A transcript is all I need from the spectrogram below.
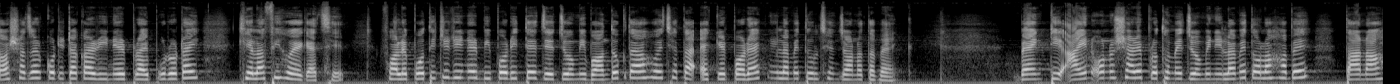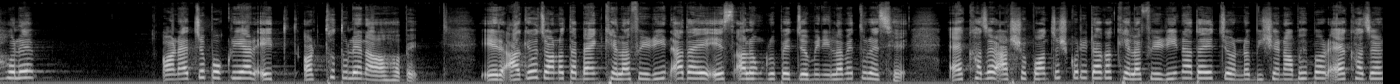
দশ হাজার কোটি টাকার ঋণের প্রায় পুরোটাই খেলাফি হয়ে গেছে। ফলে প্রতিটি ঋণের বিপরীতে যে জমি বন্ধক দেওয়া হয়েছে, তা একের পর এক নিলামে তুলছেন জনতা ব্যাংক। ব্যাংকটি আইন অনুসারে প্রথমে জমি নিলামে তোলা হবে, তা না হলে অন্যায্য প্রক্রিয়ার এই অর্থ তুলে নেওয়া হবে। এর আগেও জনতা ব্যাংক খেলাফি ঋণ আদায়ে এস আলম গ্রুপের জমি নিলামে তুলেছে। এক হাজার আটশো পঞ্চাশ কোটি টাকা খেলাফি ঋণ আদায়ের জন্য বিশে নভেম্বর এক হাজার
